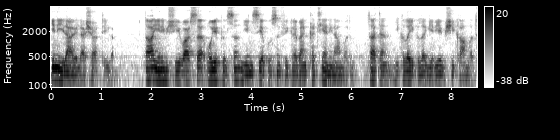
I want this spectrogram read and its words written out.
Yeni ilaveler şartıyla. Daha yeni bir şey varsa o yıkılsın, yenisi yapılsın fikrine ben katiyen inanmadım. Zaten yıkıla yıkıla geriye bir şey kalmadı.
